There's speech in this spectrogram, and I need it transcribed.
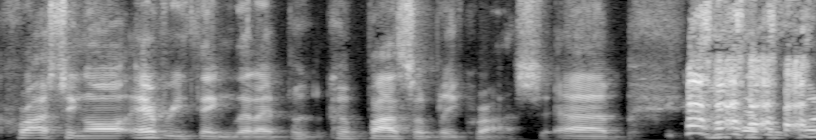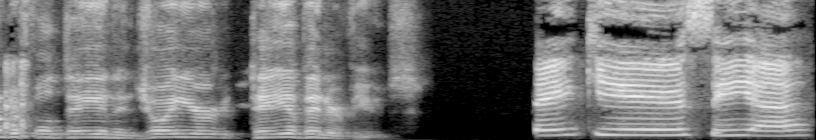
crossing all everything that I could possibly cross. Uh, have a wonderful day and enjoy your day of interviews. Thank you. See ya.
